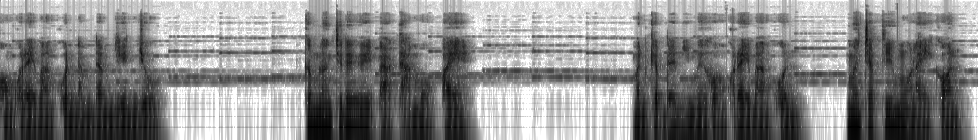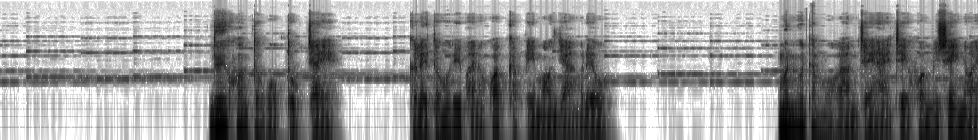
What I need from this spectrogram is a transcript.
ของใครบางคนดำๆยืนอยู่กำลังจะได้เอ่ยปากถามออกไป มันกับได้มีมือของใครบางคนมาจับที่หัวไหล่ก่อน ด้วยความตกอกตกใจ ก็เลยต้องรีบหันควับกลับไปมองอย่างเร็ว มันก็ทำเอาอามใจหายใจความไม่ใช่น้อย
